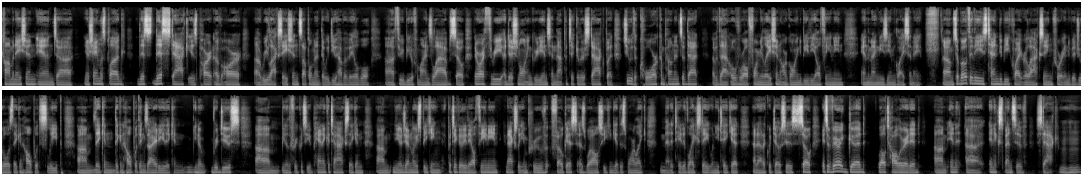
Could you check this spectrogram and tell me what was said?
combination. And uh, you know, shameless plug. This this stack is part of our uh, relaxation supplement that we do have available uh, through Beautiful Minds Lab. So there are three additional ingredients in that particular stack, but two of the core components of that of that overall formulation are going to be the L-theanine and the magnesium glycinate. Um, so both of these tend to be quite relaxing for individuals. They can help with sleep. Um, they can they can help with anxiety. They can you know reduce um, you know the frequency of panic attacks. They can um, you know generally speaking, particularly the L-theanine can actually improve focus as well. So you can get this more like meditative like state when you take it at adequate doses. So it's a very good, well tolerated, um, in, uh, inexpensive stack. Mm-hmm.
